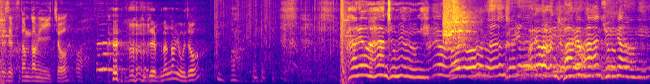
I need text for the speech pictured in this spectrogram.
슬슬 부담감이 있죠. 이제 부담감이 오죠 화려한 조명이 화려한 조명이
